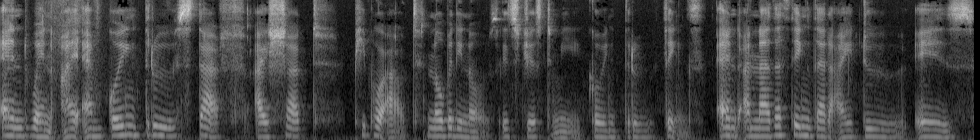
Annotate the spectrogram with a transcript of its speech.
And when I am going through stuff, I shut people out. Nobody knows. It's just me going through things. And another thing that I do is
